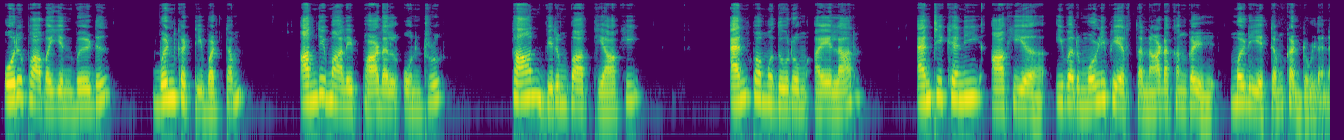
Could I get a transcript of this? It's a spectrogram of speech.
ஒரு பாவையின் வீடு வெண்கட்டி வட்டம் அந்திமாலை பாடல் ஒன்று தான் விரும்பா தியாகி அன்பமுதூரும் அயலார் ஆன்டிகனி ஆகிய இவர் மொழிபெயர்த்த நாடகங்கள் மெடியேற்றம் கண்டுள்ளன.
